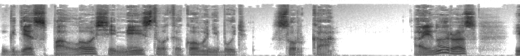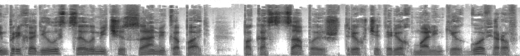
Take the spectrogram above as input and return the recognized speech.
где спало семейство какого-нибудь сурка. А иной раз им приходилось целыми часами копать, пока сцапаешь трех-четырех маленьких гоферов,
